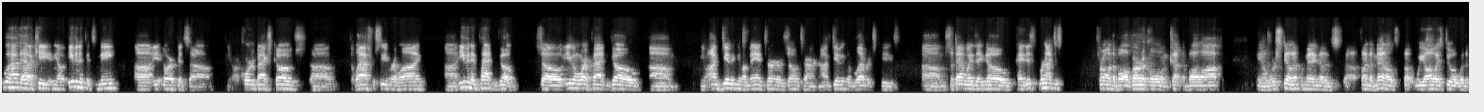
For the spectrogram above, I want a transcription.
we'll have to have a key. You know, even if it's me, uh, or if it's uh, you know our quarterbacks coach, uh, the last receiver in line, uh, even in pat and go. So even where pat and go, um, you know, I'm giving them a man turn or zone turn. I'm giving them leverage keys. Um, so that way they know, hey, this we're not just throwing the ball vertical and cutting the ball off. You know, we're still implementing those uh, fundamentals, but we always do it with a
